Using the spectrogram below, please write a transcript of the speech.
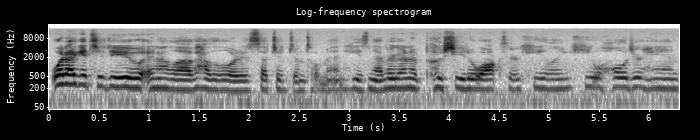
what I get to do, and I love how the Lord is such a gentleman. He's never going to push you to walk through healing. He will hold your hand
